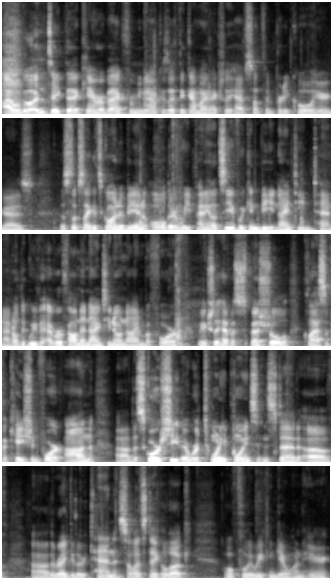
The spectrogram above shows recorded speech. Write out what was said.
I will go ahead and take that camera back from you now because I think I might actually have something pretty cool here, guys. This looks like it's going to be an older wheat penny. Let's see if we can beat 1910. I don't think we've ever found a 1909 before. We actually have a special classification for it on uh, the score sheet. There were 20 points instead of uh, the regular 10. So let's take a look. Hopefully we can get one here.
